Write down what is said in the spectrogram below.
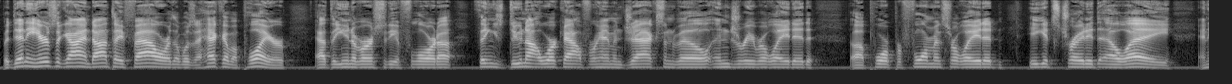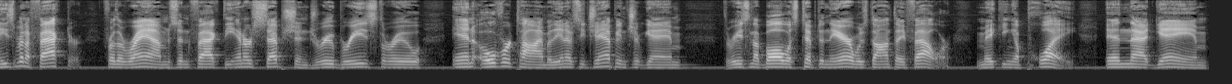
But Denny, here's a guy in Dante Fowler that was a heck of a player at the University of Florida. Things do not work out for him in Jacksonville, injury related, uh, poor performance related. He gets traded to LA, and he's been a factor for the Rams. In fact, the interception Drew Brees threw in overtime of the NFC Championship game, the reason the ball was tipped in the air was Dante Fowler making a play in that game.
